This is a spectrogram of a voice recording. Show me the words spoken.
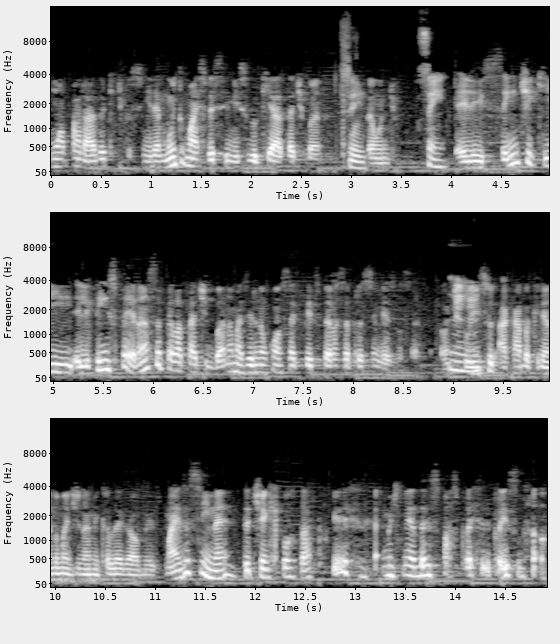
uma parada que, tipo assim, ele é muito mais pessimista do que a Tatibana. Sim. Então, tipo, Sim. ele sente que ele tem esperança pela Tatibana, mas ele não consegue ter esperança pra si mesmo, sabe? Então, tipo, Uhum. isso acaba criando uma dinâmica legal mesmo. Mas assim, né? Tu tinha que cortar porque realmente não ia dar espaço pra, pra isso, não.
